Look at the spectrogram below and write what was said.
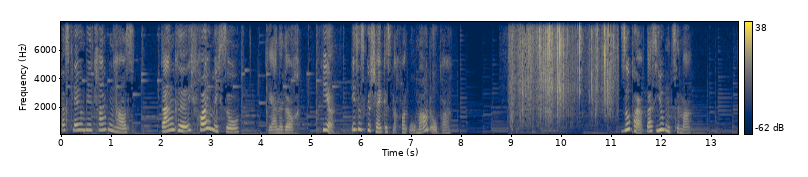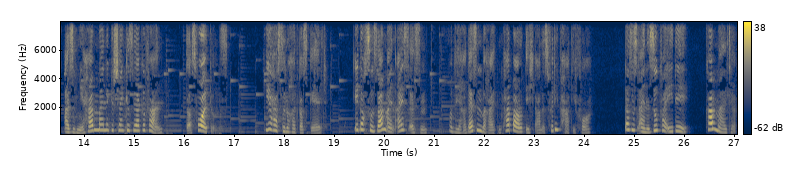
das Playmobil Krankenhaus. Danke, ich freue mich so. Gerne doch. Hier, dieses Geschenk ist noch von Oma und Opa. Super, das Jugendzimmer. Also mir haben meine Geschenke sehr gefallen. Das freut uns. Hier hast du noch etwas Geld. Geh doch zusammen ein Eis essen und währenddessen bereiten Papa und ich alles für die Party vor. Das ist eine super Idee. Komm, Malte.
